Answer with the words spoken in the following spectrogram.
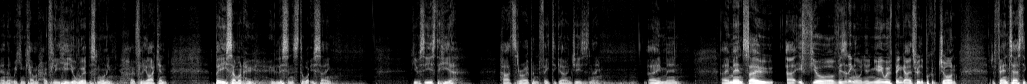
and that we can come and hopefully hear your word this morning. Hopefully, I can be someone who, who listens to what you're saying. Give us ears to hear, hearts that are open, feet to go. In Jesus' name. Amen. Amen. So, uh, if you're visiting or you're new, we've been going through the book of John. It's a fantastic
